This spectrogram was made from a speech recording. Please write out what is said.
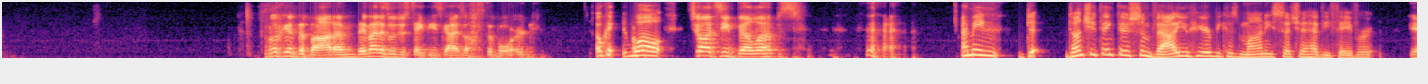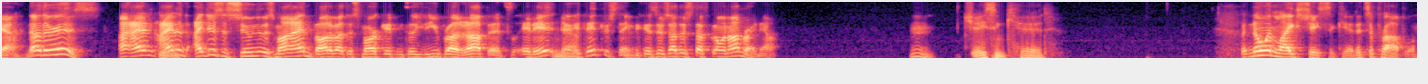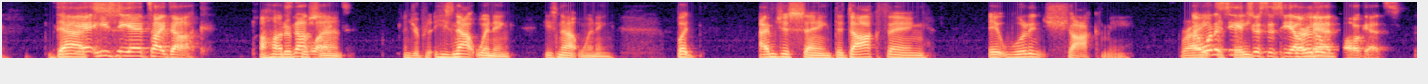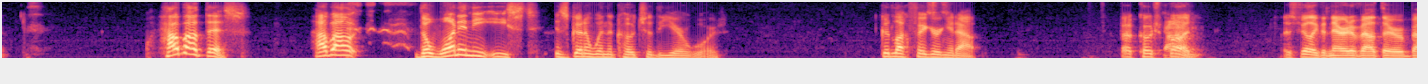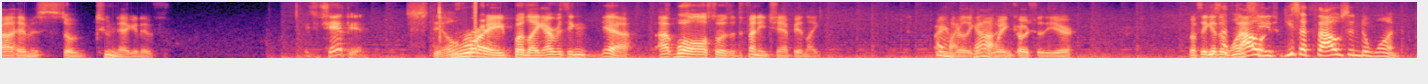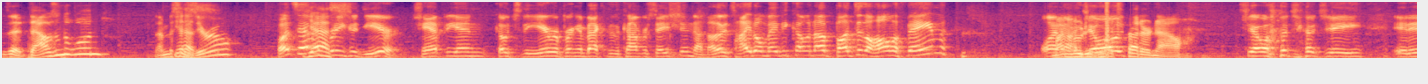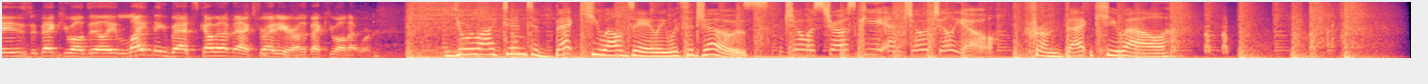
Looking at the bottom, they might as well just take these guys off the board. Okay, well, Chauncey Billups. I mean, d- don't you think there's some value here because Monty's such a heavy favorite? Yeah, no, there is. I I, I, hmm. Yeah. didn't, I just assumed it was mine. I hadn't thought about this market until you brought it up. It's it is Yeah. it's interesting because there's other stuff going on right now. Hmm. Jason Kidd. But no one likes Jason Kidd. It's a problem. Yeah, he's the anti-doc. a hundred He's not percent. And you're, he's not winning. He's not winning. But I'm just saying the Doc thing. It wouldn't shock me, right? I want to see they- it just to see how they're the- Paul gets. How about this? How about the one in the East is going to win the Coach of the Year award? Good luck figuring it out. About Coach Got Bud. him. I just feel like the narrative out there about him is so too negative. He's a champion. Still, Right, but like everything, yeah. Uh, well, also as a defending champion, like, are Oh you really going to win Coach of the Year? But if they he's get the one thou- seed, he's a thousand to one. is it a thousand to one? I'm missing Yes. a zero. Bud's having Yes. a pretty good year. Champion, coach of the year. We're bringing back to the conversation. Another title maybe coming up. Bud to the Hall of Fame. Why My not? mood is Joe, much better now. Joe, Joe G. It is BetQL Daily. Lightning bets coming up next right here on the BetQL Network. You're locked into BetQL Daily with the Joes. Joe Ostrowski and Joe Giglio from BetQL.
